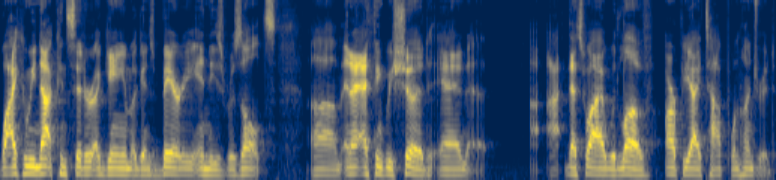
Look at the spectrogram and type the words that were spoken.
Why can we not consider a game against Berry in these results? Um, and I, I, think we should. And I, that's why I would love RPI top 100.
